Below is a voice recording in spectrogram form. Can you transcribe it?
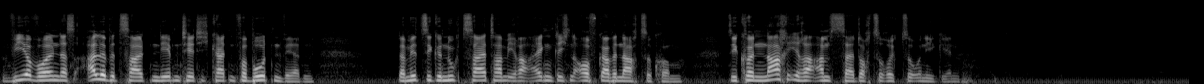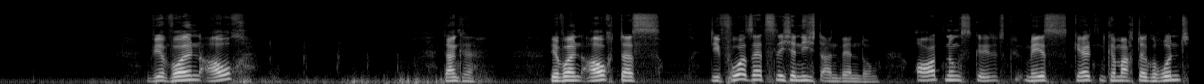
Wir wollen, dass alle bezahlten Nebentätigkeiten verboten werden damit sie genug Zeit haben, ihrer eigentlichen Aufgabe nachzukommen. Sie können nach ihrer Amtszeit doch zurück zur Uni gehen. Wir wollen auch, danke, wir wollen auch, dass die vorsätzliche Nichtanwendung ordnungsgemäß geltend gemachter Grund-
